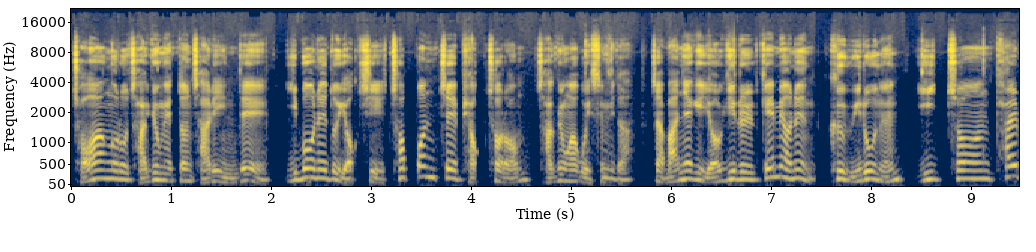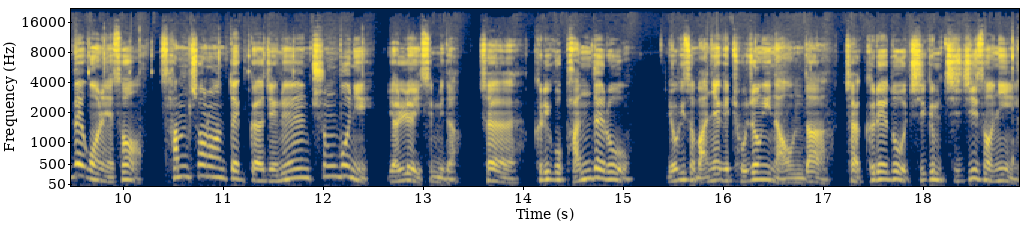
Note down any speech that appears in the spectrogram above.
저항으로 작용했던 자리인데 이번에도 역시 첫 번째 벽처럼 작용하고 있습니다. 자, 만약에 여기를 깨면은 그 위로는 2,800원에서 3,000원대까지는 충분히 열려 있습니다. 자, 그리고 반대로 여기서 만약에 조정이 나온다. 자, 그래도 지금 지지선이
